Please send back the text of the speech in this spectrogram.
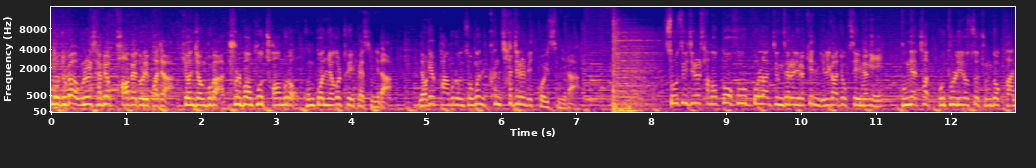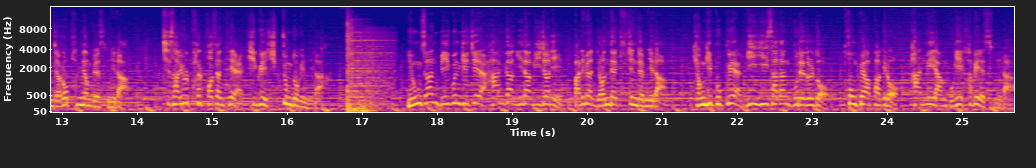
노조가 오늘 새벽 파업에 돌입하자 현 정부가 출범 후 처음으로 공권력을 투입했습니다. 여객 화물 운송은 큰 차질을 빚고 있습니다. 소시지를 사 먹고 호흡곤란 증세를 일으킨 일가족 3명이 국내 첫 보툴리누스 중독 환자로 판명됐습니다. 치사율 8%의 희귀 식중독입니다. 용산 미군 기지의 한강 이남 이전이 빠르면 연내 추진됩니다. 경기 북부의 미 2사단 부대들도 통폐합하기로 한미 양국이 합의했습니다.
